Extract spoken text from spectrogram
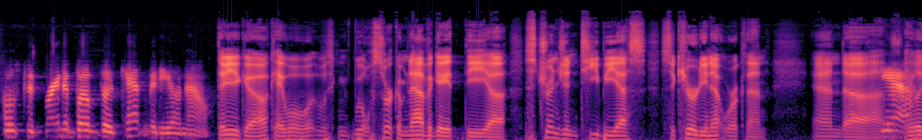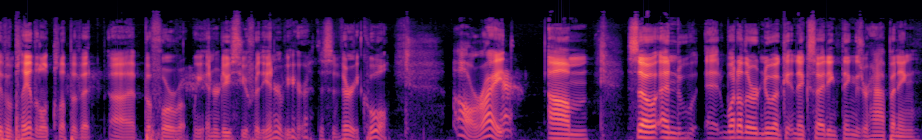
posted right above the cat video now. there you go. Okay, well we'll, we'll circumnavigate the uh, stringent TBS security network then, and uh, Yeah. we'll even play a little clip of it uh, before we introduce you for the interview here. This is very cool. All right. Um. So, and uh, what other new and exciting things are happening?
